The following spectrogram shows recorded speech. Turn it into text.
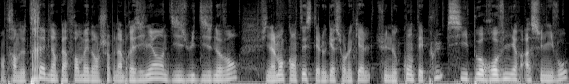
est en train de très bien performer dans le championnat brésilien, 18-19 ans. Finalement, Kanté, c'était le gars sur lequel tu ne comptais plus. S'il peut revenir à ce niveau,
